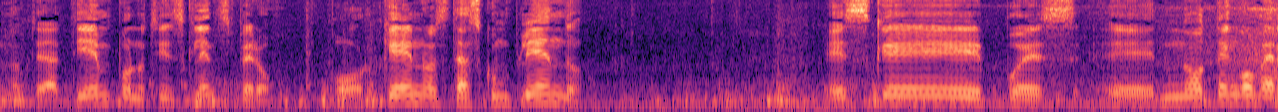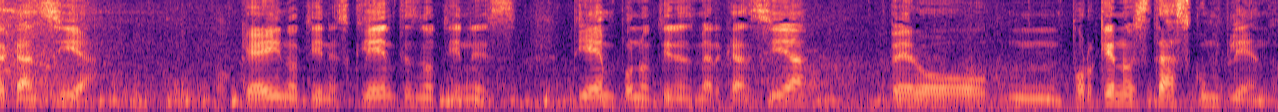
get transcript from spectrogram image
No te da tiempo, no tienes clientes, pero ¿por qué no estás cumpliendo? Es que pues eh, no tengo mercancía, no tienes clientes, no tienes tiempo, no tienes mercancía, pero mm, ¿por qué no estás cumpliendo?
